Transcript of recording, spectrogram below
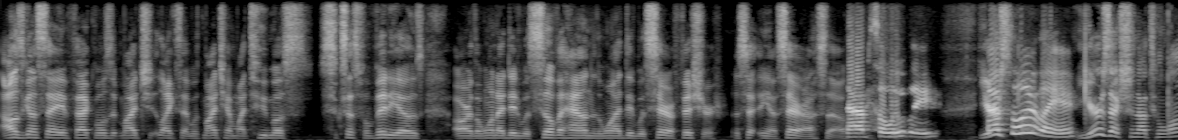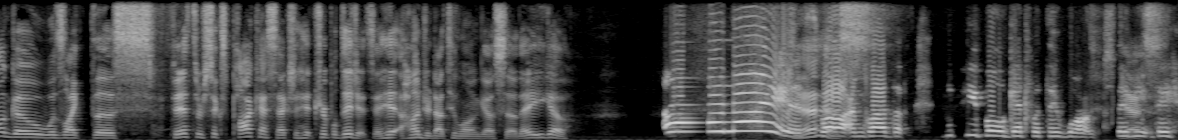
I was gonna say, in fact, was it my ch- like I said with my channel, my two most successful videos are the one I did with Silverhound and the one I did with Sarah Fisher. You know, Sarah. So absolutely yours, absolutely Yours actually not too long ago was like the fifth or sixth podcast that actually hit triple digits. It hit 100 not too long ago. So there you go. oh nice well i'm glad that the people get what they want they Yes. they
